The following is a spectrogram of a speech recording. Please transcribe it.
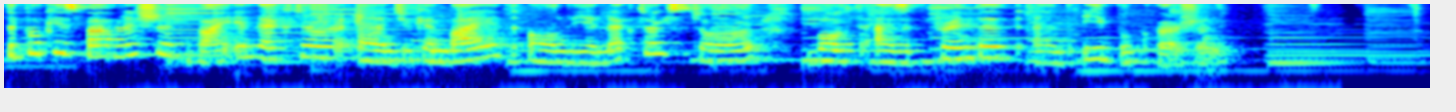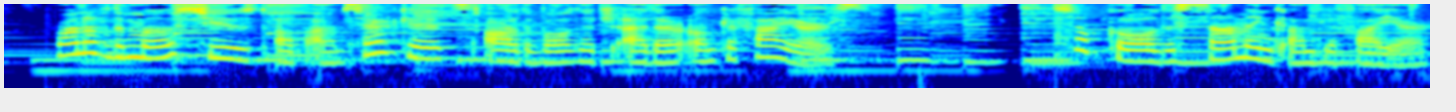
The book is published by Elektor and you can buy it on the Elektor store both as a printed and ebook version. One of the most used op-amp circuits are the voltage adder amplifiers, also called the summing amplifier,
